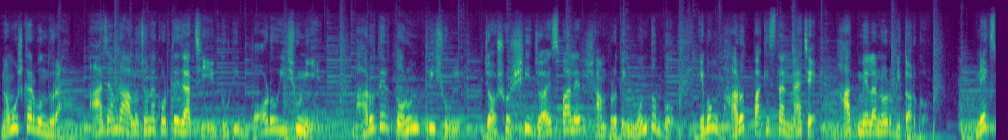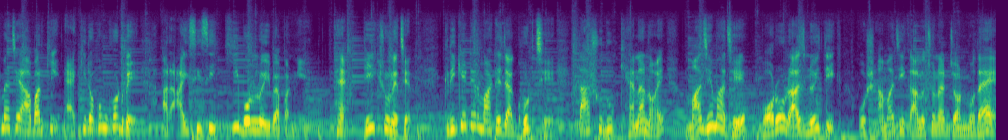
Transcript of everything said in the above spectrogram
নমস্কার বন্ধুরা, আজ আমরা আলোচনা করতে যাচ্ছি দুটি বড় ইস্যু নিয়ে। ভারতের তরুণ ত্রিশূল যশস্বী জয়সওয়ালের সাম্প্রতিক মন্তব্য এবং ভারত পাকিস্তান ম্যাচে হাত মেলানোর বিতর্ক। নেক্সট ম্যাচে আবার কি একই রকম ঘটবে? আর আইসিসি কি বলল এই ব্যাপার নিয়ে? হ্যাঁ ঠিক শুনেছেন। ক্রিকেটের মাঠে যা ঘটছে, তা শুধু খেলা নয়, মাঝে মাঝে বড় রাজনৈতিক ও সামাজিক আলোচনার জন্ম দেয়।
